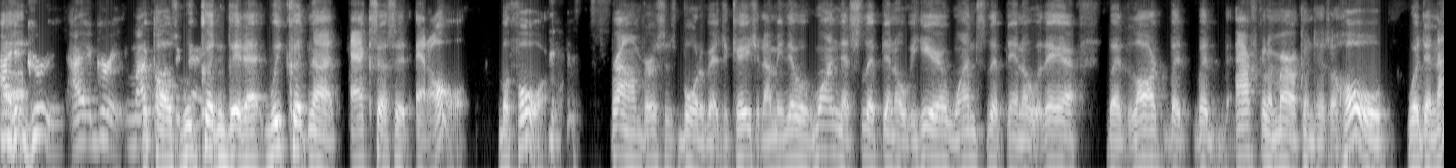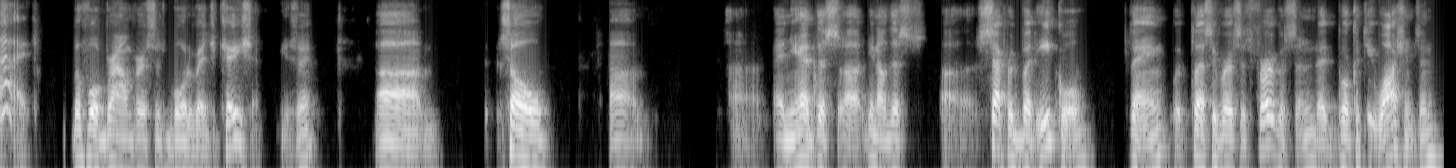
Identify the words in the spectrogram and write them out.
I uh, agree. I agree. My because we couldn't get at, we could not access it at all before Brown versus Board of Education. I mean, there was one that slipped in over here, one slipped in over there, but large, but, but African Americans as a whole were denied before Brown versus Board of Education, you see? Um, so, um, uh, and you had this, uh, you know, this, uh, separate but equal thing with Plessy versus Ferguson that Booker T. Washington,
